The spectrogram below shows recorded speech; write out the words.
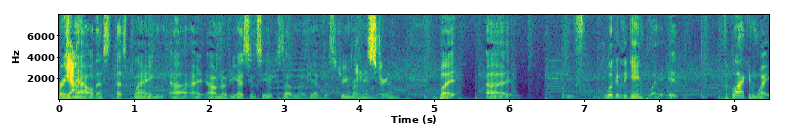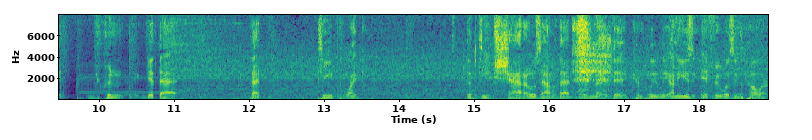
right Yeah. now. That's that's playing. Uh, I, I don't know if you guys can see it because I don't know if you have the stream running in stream. end. But uh, if- look at the gameplay. It the black and white. You couldn't get that that deep like the deep shadows out of that in the, the completely uneasy if it was in color.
